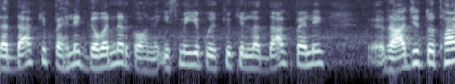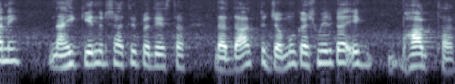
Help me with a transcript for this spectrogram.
लद्दाख के पहले गवर्नर कौन है? इसमें ये पूछ, क्योंकि लद्दाख पहले राज्य तो था नहीं, ना ही केंद्र शासित प्रदेश था। लद्दाख तो जम्मू कश्मीर का एक भाग था।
